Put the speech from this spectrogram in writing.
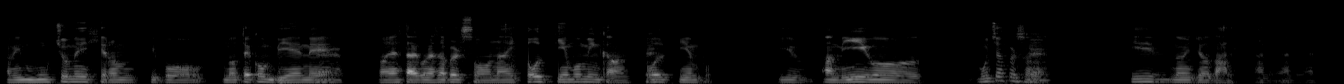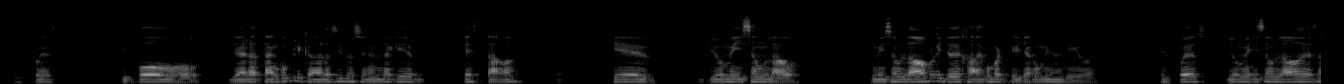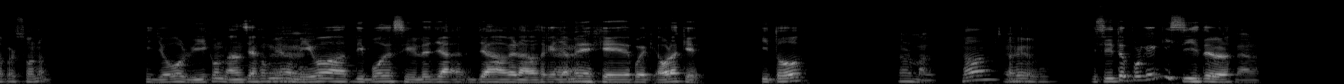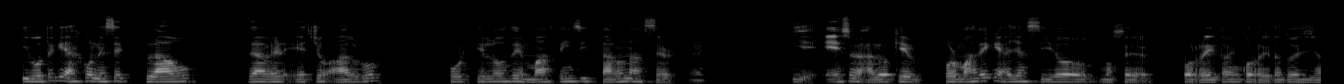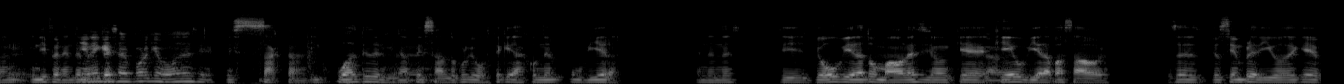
a mí muchos me dijeron, tipo, no te conviene, no vayas a estar con esa persona, y todo el tiempo me hincaban, todo el tiempo. Y amigos, muchas personas. Y no, yo, dale, dale, dale, Después, tipo, ya era tan complicada la situación en la que estaba Sí. que yo me hice a un lado. Me hice a un lado porque yo dejaba de compartir ya con mis amigos. ¿verdad? Después, yo me hice a un lado de esa persona y yo volví con ansias con mis Sí. amigos a tipo decirles ya, ya, ¿verdad? O sea, que ya me dejé después, ¿ahora qué? Y todos, Normal, no, o sea que hiciste porque quisiste, ¿verdad? claro. y vos te quedas con ese clavo de haber hecho algo porque los demás te incitaron a hacer. Sí. Y eso es algo que, por más de que haya sido, no sé, correcta o incorrecta tu decisión, Sí. indiferentemente. Tiene que ser porque vos decís. Exactamente, igual te termina Sí. pesando porque vos te quedas con el hubiera. ¿Entendés? Si yo hubiera tomado la decisión, ¿qué, Claro. qué hubiera pasado? Entonces, yo siempre digo de que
